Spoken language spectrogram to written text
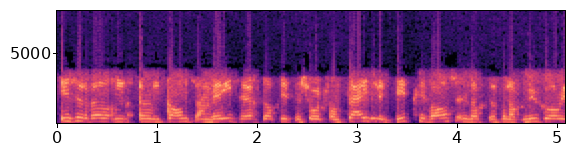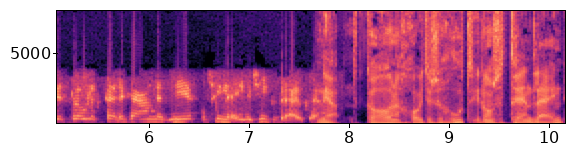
is, er wel een, een kans aanwezig dat dit een soort van tijdelijk dipje was. En dat we vanaf nu gewoon weer vrolijk verder gaan met meer fossiele energie gebruiken. Ja, corona gooit dus roet in onze trendlijn.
